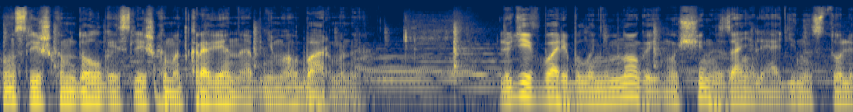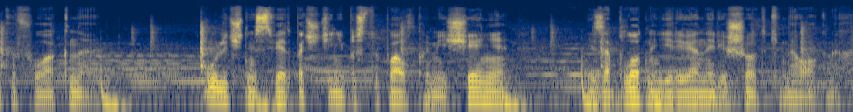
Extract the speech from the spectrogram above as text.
Он слишком долго и слишком откровенно обнимал бармена. Людей в баре было немного, и мужчины заняли один из столиков у окна. Уличный свет почти не поступал в помещение из-за плотной деревянной решетки на окнах.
